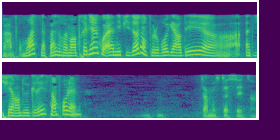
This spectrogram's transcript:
enfin, pour moi ça passe vraiment très bien quoi. Un épisode, on peut le regarder euh, à différents degrés sans problème. Thermostat 7, hein,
